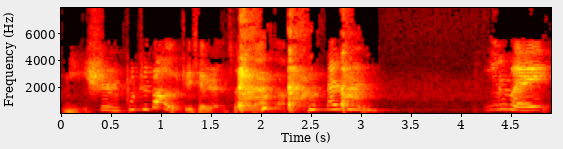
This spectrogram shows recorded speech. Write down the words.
你是不知道有这些人存在的。但是因为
